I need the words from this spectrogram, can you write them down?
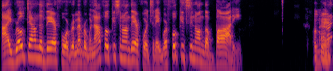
I wrote down the therefore. Remember, we're not focusing on therefore today. We're focusing on the body. Okay. My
